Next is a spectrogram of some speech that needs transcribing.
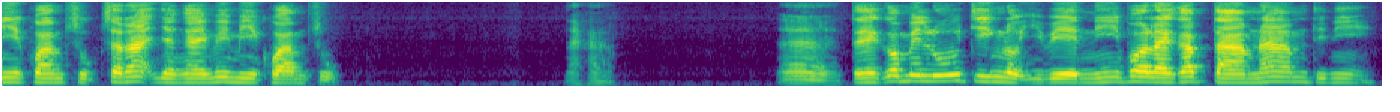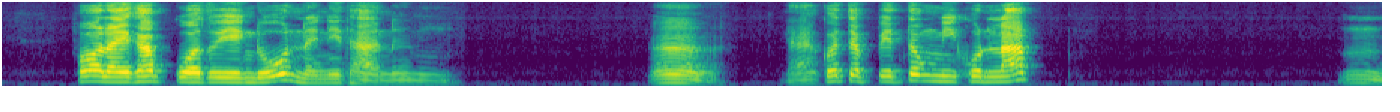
มีความสุขชนะยังไงไม่มีความสุขนะครับเออแต่ก็ไม่รู้จริงหรอกอีเวนนี้ เพราะอะไรครับตามน้ำที่นี่ เพราะอะไรครับกลัวตัวเองโดนในนิทานเรื่องนี้ เออนะก็จะเป็นต้องมีคนรับ อืม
